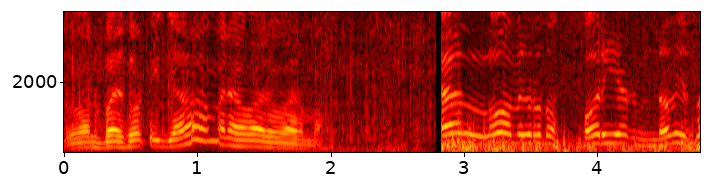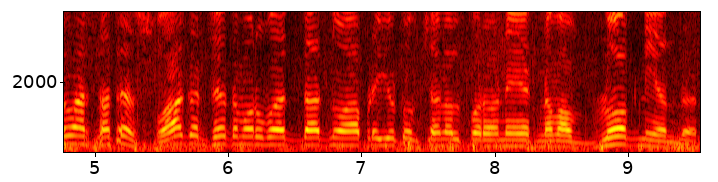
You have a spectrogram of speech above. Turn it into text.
ડોનભાઈ છોટી ગયા અમારે સવાર સવારમાં હેલો મિત્રો, તો ફરી એક નવી સવાર સાથે સ્વાગત છે તમારું બધાનું આપણે યુટ્યુબ ચેનલ પર અને એક નવા વ્લોગની અંદર.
